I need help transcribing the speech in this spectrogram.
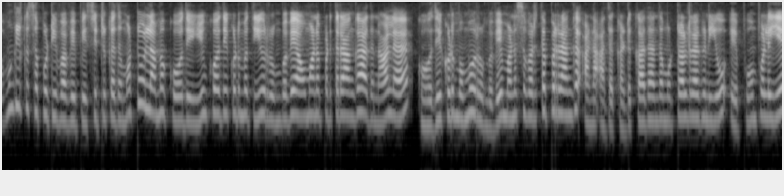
அவங்களுக்கு சப்போர்ட்டிவாவே பேசிட்டு இருக்கிறது மட்டும் இல்லாம கோதையும் கோதை குடும்பத்தையும் ரொம்பவே அவமானப்படுத்துறாங்க. அதனால கோதை குடும்பமும் ரொம்பவே மனசு வருத்தப்படுறாங்க. ஆனா அதை கடுக்காத அந்த முட்டாள் ராகினியோ எப்பவும் போலயே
